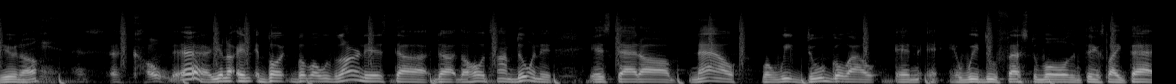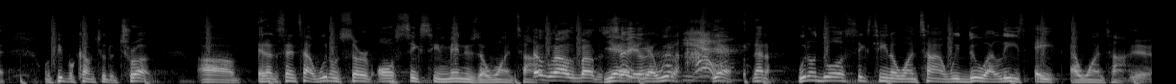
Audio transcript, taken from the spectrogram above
You know. Man, that's, that's cold. Yeah, you know, and, but but what we've learned is the the, the whole time doing it is that um, now when we do go out and, and we do festivals and things like that, when people come to the truck, um, and at the same time we don't serve all 16 menus at one time. That's what I was about to yeah, say. yeah, we don't, Yeah. yeah, no, no. We don't do all 16 at one time. We do at least eight at one time. Yeah.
